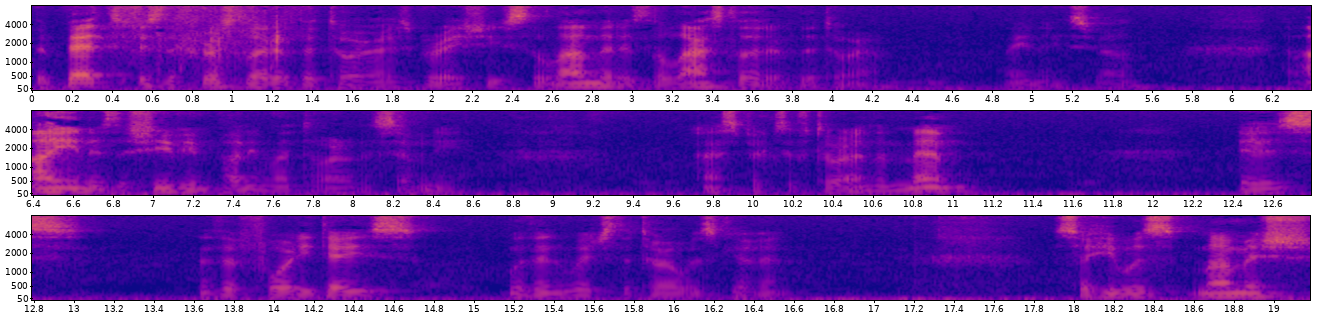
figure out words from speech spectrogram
The Bet is the first letter of the Torah, is Bereshis. The Lamed is the last letter of the Torah. Ayin is the Shivim Panim Torah, the 70 aspects of Torah. And the Mem is the 40 days within which the Torah was given. So he was Mamish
